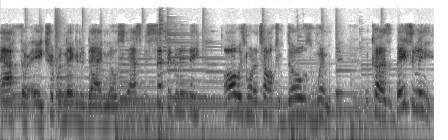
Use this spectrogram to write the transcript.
after a triple negative diagnosis. I specifically always want to talk to those women because basically,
